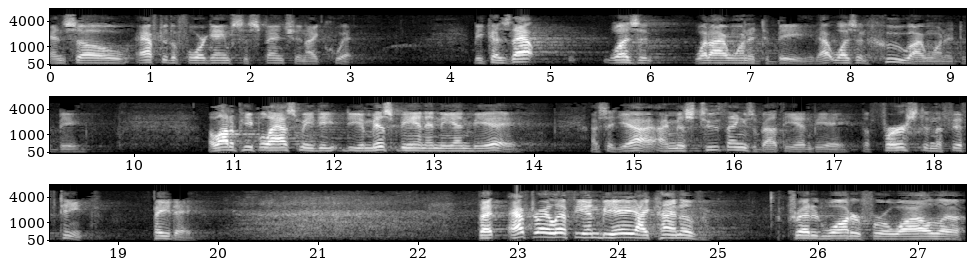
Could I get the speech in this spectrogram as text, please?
And so after the four game suspension, I quit. Because that wasn't what I wanted to be. That wasn't who I wanted to be. A lot of people ask me, do, do you miss being in the NBA? I said, yeah, I miss two things about the NBA. The first and the 15th. Payday. But after I left the NBA, I kind of treaded water for a while. Uh,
